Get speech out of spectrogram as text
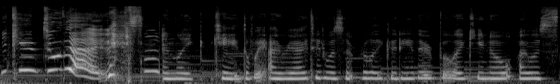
you can't do that. And like, okay, the way I reacted wasn't really good either. But like, you know, I was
